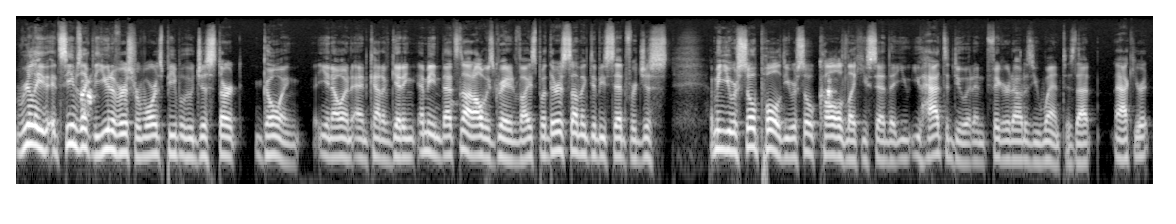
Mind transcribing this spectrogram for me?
really it seems like the universe rewards people who just start going, you know, and, and kind of getting I mean, that's not always great advice, but there is something to be said for just I mean, you were so pulled, you were so called, like you said, that you you had to do it and figure it out as you went. Is that accurate?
